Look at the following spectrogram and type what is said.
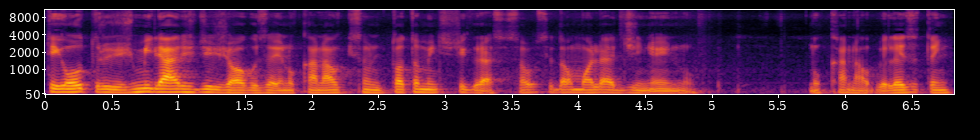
Tem outros milhares de jogos aí no canal que são totalmente de graça. É só você dar uma olhadinha aí no, no canal, beleza? Tem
